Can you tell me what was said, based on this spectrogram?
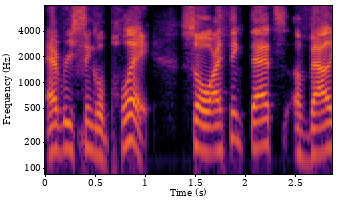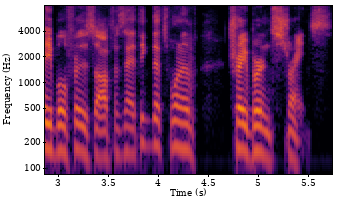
every single play. So I think that's a valuable for this offense. I think that's one of Trey Burton's strengths.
